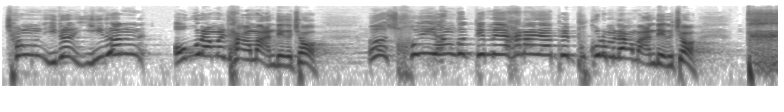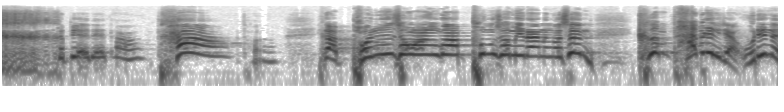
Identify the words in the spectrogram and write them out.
청, 이런 이런 억울함을 당하면 안 돼, 그렇죠? 어, 소유한 것 때문에 하나님 앞에 부끄러움을 당하면 안 돼, 그렇죠? 다 배야 돼, 다, 다. 다. 그러니까 번성함과 풍성이라는 것은 그건 바빌론이자. 우리는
